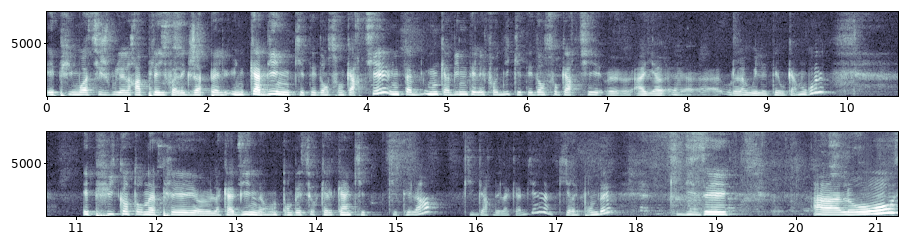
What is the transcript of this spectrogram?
Et puis moi, si je voulais le rappeler, il fallait que j'appelle une cabine qui était dans son quartier, une, cabine téléphonique qui était dans son quartier, euh, euh, là où il était au Cameroun. Et puis quand on appelait la cabine, on tombait sur quelqu'un qui était là, qui gardait la cabine, qui répondait, qui disait Allô,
